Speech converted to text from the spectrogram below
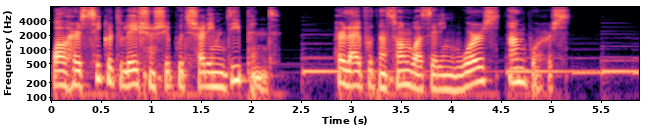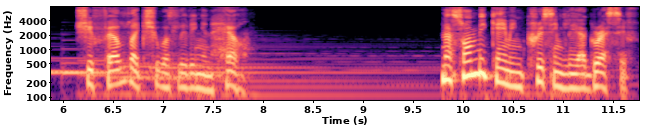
While her secret relationship with Sharim deepened, her life with Naasón was getting worse and worse. She felt like she was living in hell. Naasón became increasingly aggressive,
